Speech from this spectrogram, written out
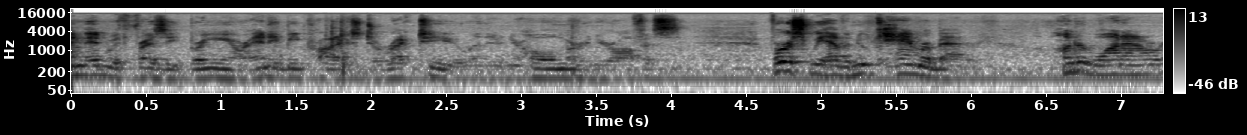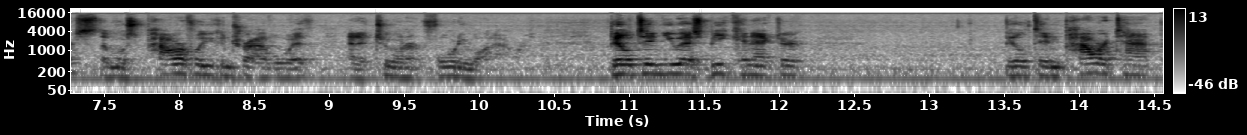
I'm Ed with Frezzi, bringing our NAB products direct to you, whether in your home or in your office. First, we have a new camera battery, 100 watt hours, the most powerful you can travel with, and a 240 watt hour. Built-in USB connector, built-in power tap,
